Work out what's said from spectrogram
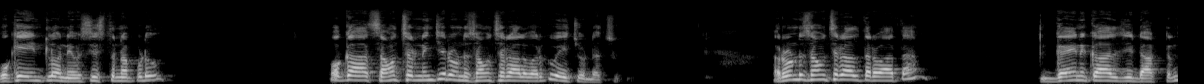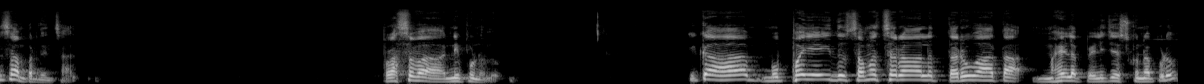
ఒకే ఇంట్లో నివసిస్తున్నప్పుడు ఒక సంవత్సరం నుంచి రెండు సంవత్సరాల వరకు వేచి ఉండొచ్చు. రెండు సంవత్సరాల తర్వాత గైనకాలజీ డాక్టర్ని సంప్రదించాలి. ప్రసవ నిపుణులు. ఇక ముప్పై ఐదు సంవత్సరాల తరువాత మహిళ పెళ్ళి చేసుకున్నప్పుడు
